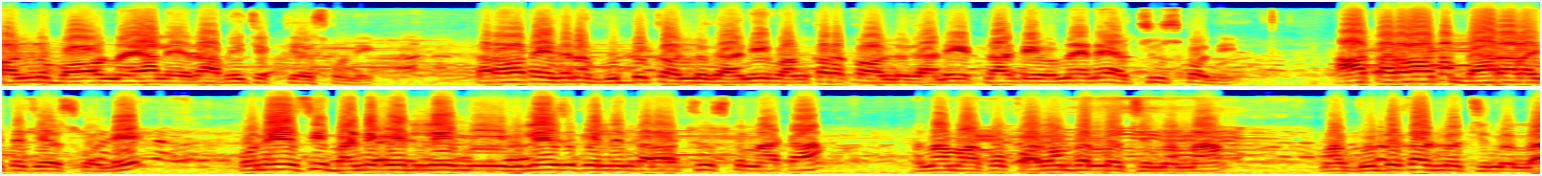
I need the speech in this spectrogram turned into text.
కళ్ళు బాగున్నాయా లేదా అవి చెక్ చేసుకోండి. తర్వాత ఏదైనా గుడ్డి కళ్ళు కానీ వంకర కాళ్ళు కానీ ఇట్లాంటివి ఉన్నాయని అది చూసుకోండి. ఆ తర్వాత బేరాలు అయితే చేసుకోండి. కొనేసి బండికి వెళ్ళి మీ విలేజ్కి వెళ్ళిన తర్వాత చూసుకున్నాక అన్న మాకు కొలం పిల్ల వచ్చిందన్న మా గుడ్డి కళ్ళు వచ్చిందన్న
